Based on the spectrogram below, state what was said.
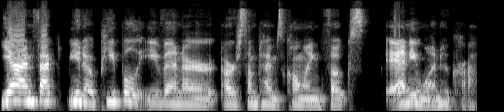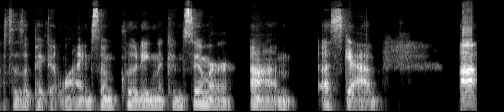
Yeah, in fact, you know, people even are are sometimes calling folks anyone who crosses a picket line, so including the consumer, um, a scab. I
